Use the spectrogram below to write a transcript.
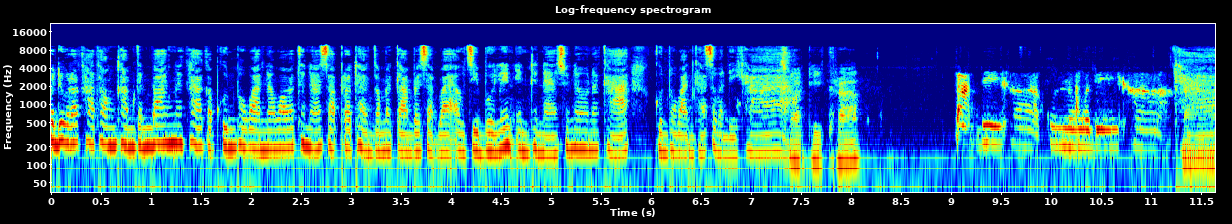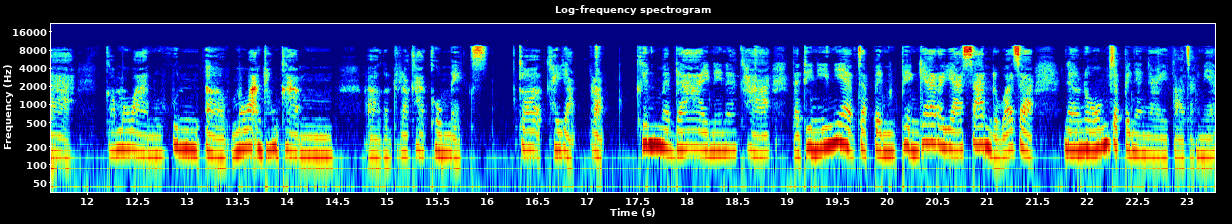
ไปดูราคาทองคำกันบ้างนะคะ กับคุณพวันนววัฒนาทรัพย์ประธานกรรมการบริษัท YLG Bullion International นะคะ คุณพวันคะสวัสดีค่ะ สวัสดีครับ สวัสดีค่ะ คุณนวดีค่ะ ค่ะ ก็เมื่อวานคุณเอ่อเมื่อวานทองคำเอ่อราคาโคเม็กซ์ก็ขยับปรับขึ้นมาได้นี่นะคะ แต่ทีนี้เนี่ยจะเป็นเพียงแค่ระยะสั้นหรือว่าจะแนวโน้มจะเป็นยังไงต่อจากเนี้ย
